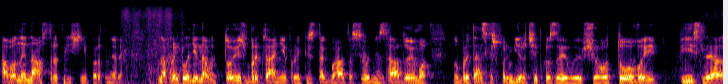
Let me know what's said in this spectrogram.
а вони нам стратегічні партнери. На прикладі на тої ж Британії, про яку так багато сьогодні згадуємо. Ну британський ж прем'єр чітко заявив, що готовий після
